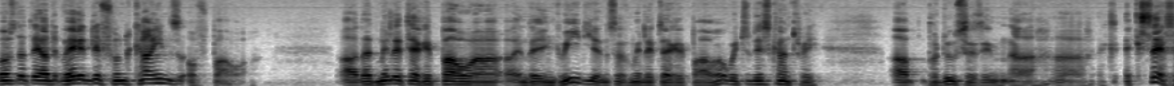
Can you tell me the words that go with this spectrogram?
was that there are very different kinds of power. Uh, that military power and the ingredients of military power, which this country uh, produces in uh, uh excess,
